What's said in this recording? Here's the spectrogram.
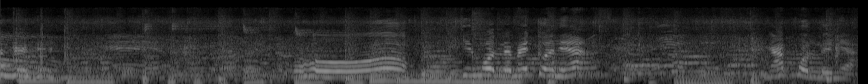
ยโอ้โห กินหมดเลยไหมตัวเนี้ยงับหมดเลยเนี่ย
